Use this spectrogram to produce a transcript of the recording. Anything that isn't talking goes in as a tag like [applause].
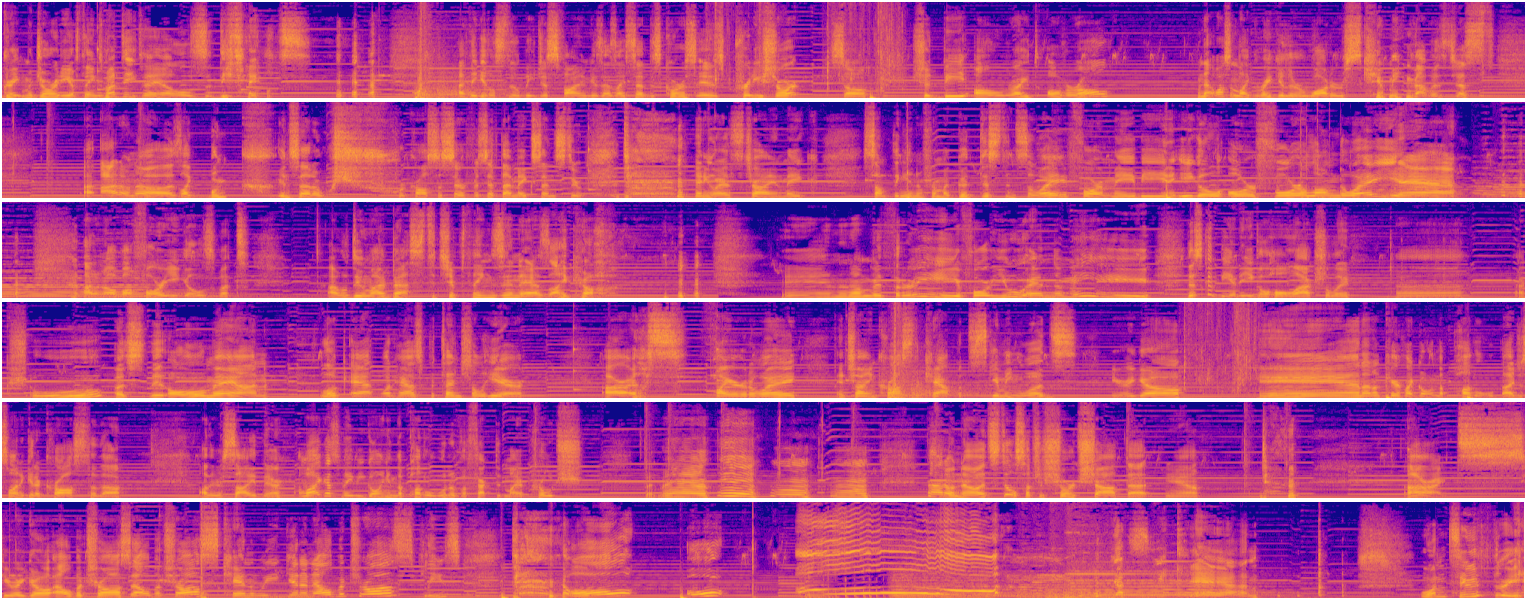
great majority of things. But details! Details! I think it'll still be just fine, because as I said, this course is pretty short, so should be alright overall. And that wasn't like regular water [laughs] skimming, that was just... I, I don't know, it's like bunk instead of whoosh across the surface, if that makes sense too. [laughs] anyway, let's try and make something in from a good distance away for maybe an eagle or four along the way. Yeah! [laughs] I don't know about four eagles, but I will do my best to chip things in as I go. [laughs] and number three for you and me. This could be an eagle hole, actually. Uh, actually, ooh, it, oh man, look at what has potential here. All right, [laughs] let's fire it away and try and cross the cap with the skimming woods. Here we go. And I don't care if I go in the puddle, I just want to get across to the other side there. Well, I guess maybe going in the puddle would have affected my approach. But, eh, eh, eh, eh. I don't know. It's still such a short shot that, yeah. [laughs] Alright, here we go. Albatross, albatross. Can we get an albatross, please? [laughs] oh! Oh! Oh! [laughs] yes, we can! One, two, three.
